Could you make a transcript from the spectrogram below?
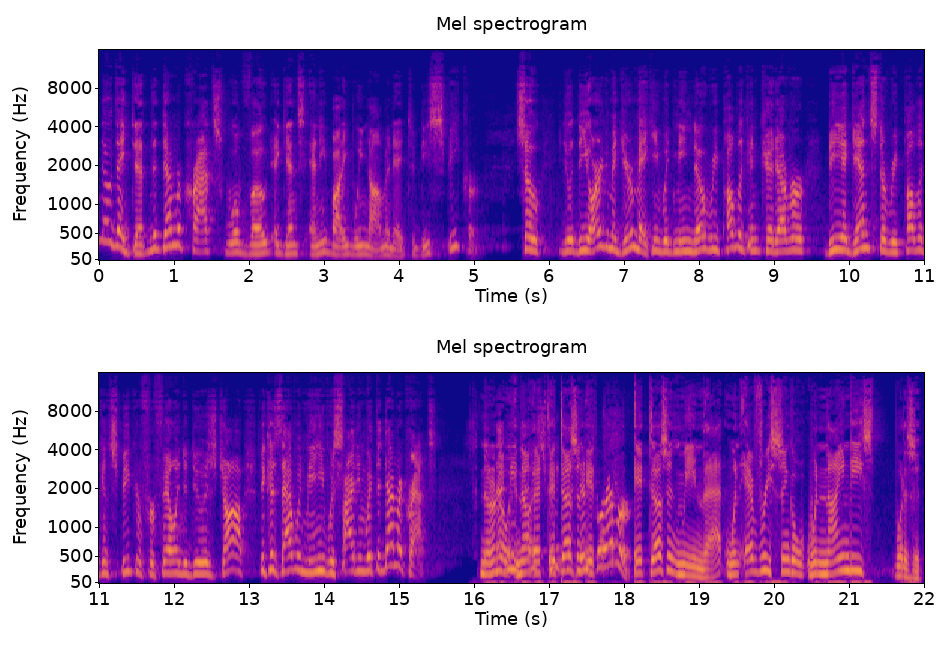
No, they didn't. The Democrats will vote against anybody we nominate to be Speaker. So you, the argument you're making would mean no Republican could ever be against a Republican speaker for failing to do his job because that would mean he was siding with the Democrats. No, no, no, no. It, it doesn't. It, forever. it doesn't mean that when every single when ninety what is it?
